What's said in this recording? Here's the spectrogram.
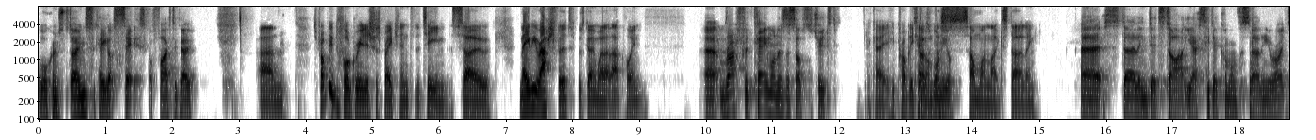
Walker and Stones. Okay, got six. Got five to go. Um, it's probably before Grealish was breaking into the team. So maybe Rashford was going well at that point. Uh, Rashford came on as a substitute. Okay, he probably So came on for your- someone like Sterling. Uh, Sterling did start. Yes, he did come on for Sterling. You're right.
